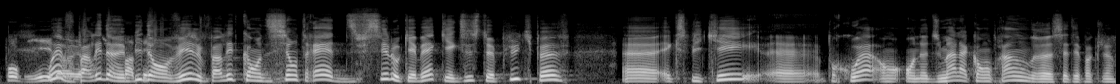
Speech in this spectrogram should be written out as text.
pas oublier. Oui, vous parlez d'un bidonville, vous parlez de conditions très difficiles au Québec qui n'existent plus, qui peuvent euh, expliquer euh, pourquoi on, a du mal à comprendre cette époque-là.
